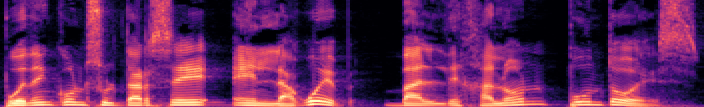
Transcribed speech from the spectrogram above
pueden consultarse en la web valdejalón.es.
